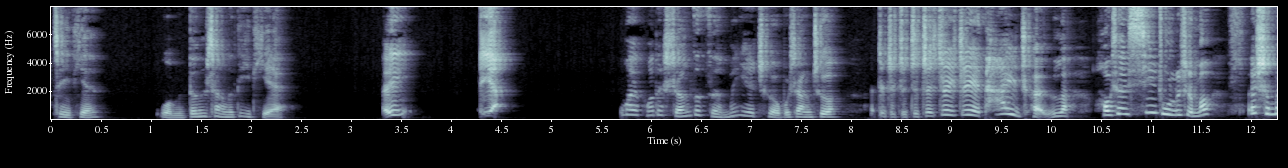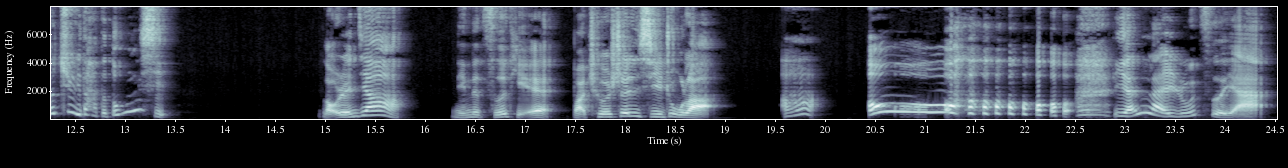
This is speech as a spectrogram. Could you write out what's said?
这天，我们登上了地铁。哎，哎呀，外婆的绳子怎么也扯不上车，这这这这这这这也太沉了，好像吸住了什么哎什么巨大的东西。老人家，您的磁铁。把车身吸住了啊！哦，原来如此呀！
